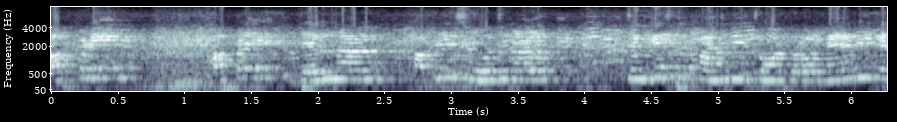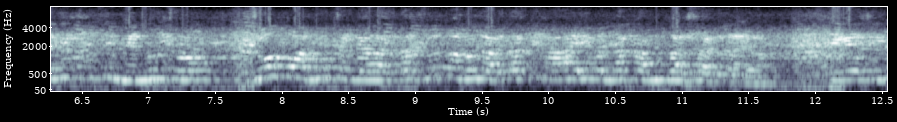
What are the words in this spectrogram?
ਆਪਣੇ ਆਪਣੇ ਦਿਲ ਨਾਲ ਆਪਣੀ ਸੋਚ ਨਾਲ ਚੰਗੇ ਸਰਪੰਚ ਦੀ ਚੋਣ ਕਰੋ। ਮੈਂ ਨਹੀਂ ਕਹਿੰਦੀ ਕਿ ਤੁਸੀਂ ਮੈਨੂੰ ਚੁਣੋ ਜੋ ਤੁਹਾਨੂੰ ਚੰਗਾ ਲੱਗਦਾ, ਜੋ ਤੁਹਾਨੂੰ ਲੱਗਦਾ ਕਿ ਹਾਂ, ਇਹ ਬੰਦਾ ਕੰਮ ਕਰ ਸਕਦਾ ਆ। ਠੀਕ ਹੈ ਜੀ?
